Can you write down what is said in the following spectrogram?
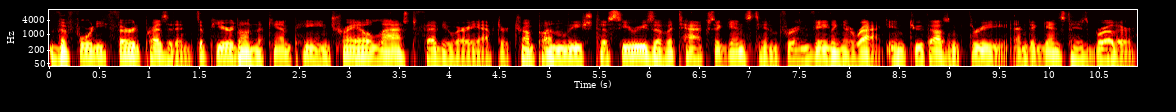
The 43rd president appeared on the campaign trail last February after Trump unleashed a series of attacks against him for invading Iraq in 2003 and against his brother,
